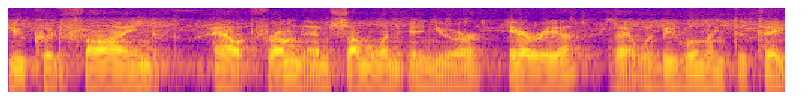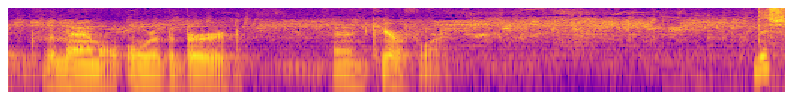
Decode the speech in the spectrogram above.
you could find out from them someone in your area that would be willing to take the mammal or the bird and care for it. This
